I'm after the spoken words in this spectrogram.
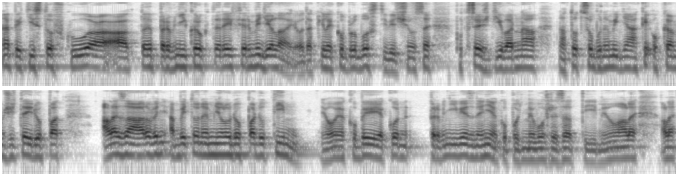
na pětistovku a, a, to je první krok, který firmy dělají. Jo. Taky jako blbosti. Většinou se potřebuješ dívat na, na to, co bude mít nějaký okamžitý dopad, ale zároveň, aby to nemělo dopad do týmu. Jo, jakoby, jako první věc není, jako pojďme ořezat tým, jo, ale, ale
